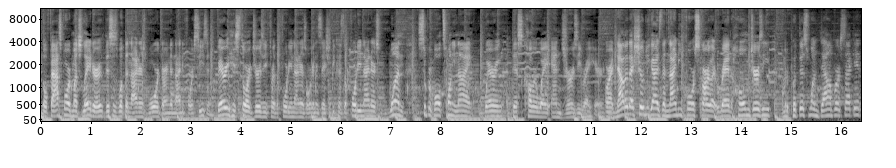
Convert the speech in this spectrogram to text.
So fast forward much later, this is what the Niners wore during the 94 season. Very historic jersey for the 49ers organization because the 49ers won Super Bowl 29 wearing this colorway and jersey right here. All right, now that I showed you guys the 94 Scarlet Red home jersey, I'm gonna put this one down for a second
